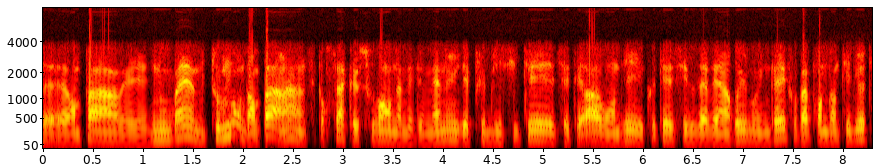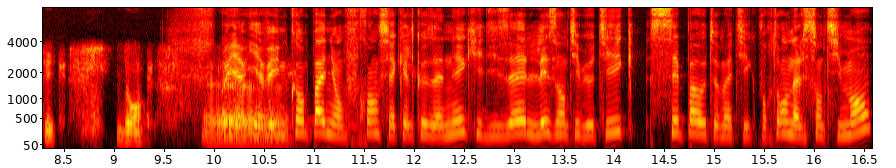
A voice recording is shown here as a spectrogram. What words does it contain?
euh, en parle et nous-mêmes, tout le monde en parle. Hein. C'est pour ça que souvent on avait même eu des publicités, etc., où on dit, écoutez, si vous avez un rhume ou une grippe, il faut pas prendre d'antibiotiques. Donc, il y avait une campagne en France il y a quelques années qui disait les antibiotiques, c'est pas automatique. Pourtant, on a le sentiment,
